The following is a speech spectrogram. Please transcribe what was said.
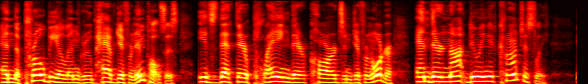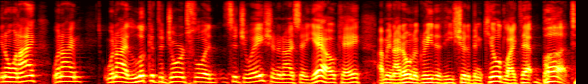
and the pro BLM group have different impulses. It's that they're playing their cards in different order and they're not doing it consciously. You know, when I when I when I look at the George Floyd situation and I say, yeah, okay, I mean, I don't agree that he should have been killed like that, but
